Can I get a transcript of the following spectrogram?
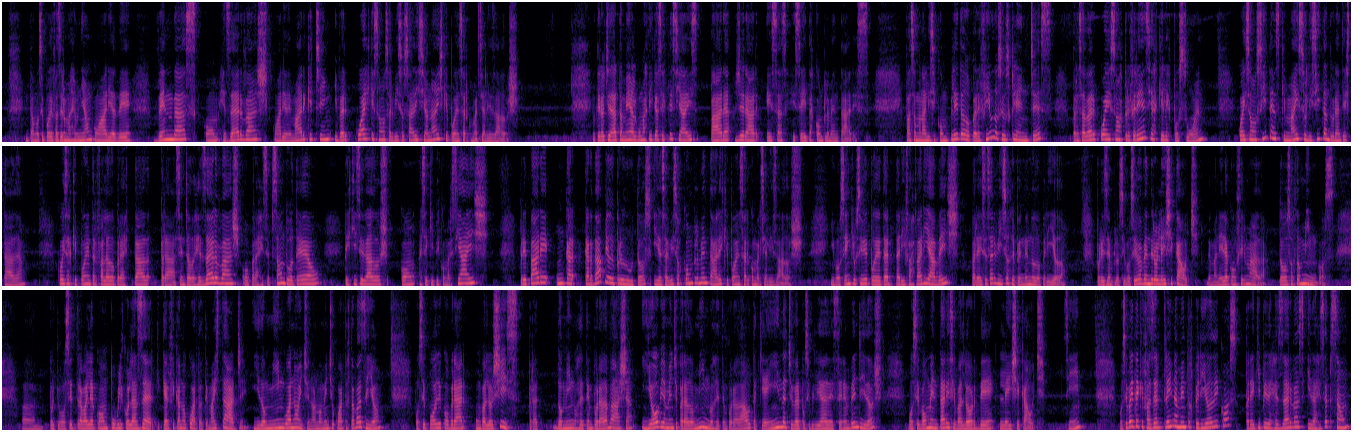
Então, você pode fazer uma reunião com a área de vendas, com reservas, com a área de marketing e ver quais que são os serviços adicionais que podem ser comercializados. Eu quero te dar também algumas dicas especiais para gerar essas receitas complementares. Faça uma análise completa do perfil dos seus clientes para saber quais são as preferências que eles possuem, quais são os itens que mais solicitam durante a estada, coisas que podem ter falado para, estada, para central de reservas ou para a recepção do hotel, pesquise dados com as equipes comerciais, prepare um cardápio de produtos e de serviços complementares que podem ser comercializados. E você, inclusive, pode ter tarifas variáveis para esses serviços dependendo do período. Por exemplo, se você vai vender o leite couch de maneira confirmada todos os domingos, porque você trabalha com público lazer que quer ficar no quarto até mais tarde e domingo à noite normalmente o quarto está vazio, você pode cobrar um valor X para domingos de temporada baixa e obviamente para domingos de temporada alta que ainda tiver possibilidade de serem vendidos, você vai aumentar esse valor de lei checkout. Sim? Você vai ter que fazer treinamentos periódicos para a equipe de reservas e da recepção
